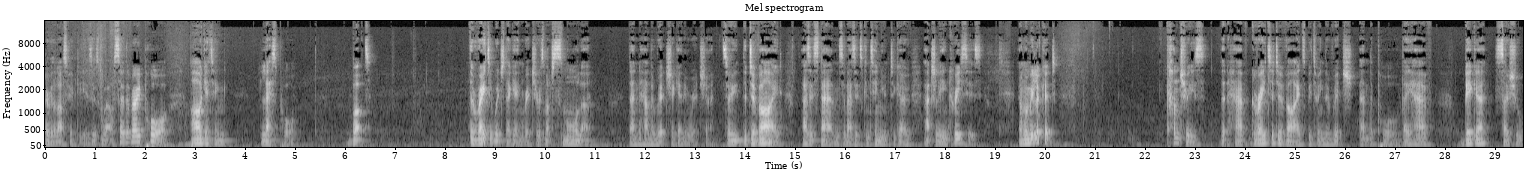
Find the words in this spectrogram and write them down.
over the last 50 years as well. So the very poor are getting less poor. But the rate at which they're getting richer is much smaller than how the rich are getting richer. So the divide, as it stands and as it's continuing to go, actually increases. And when we look at countries that have greater divides between the rich and the poor, they have bigger social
